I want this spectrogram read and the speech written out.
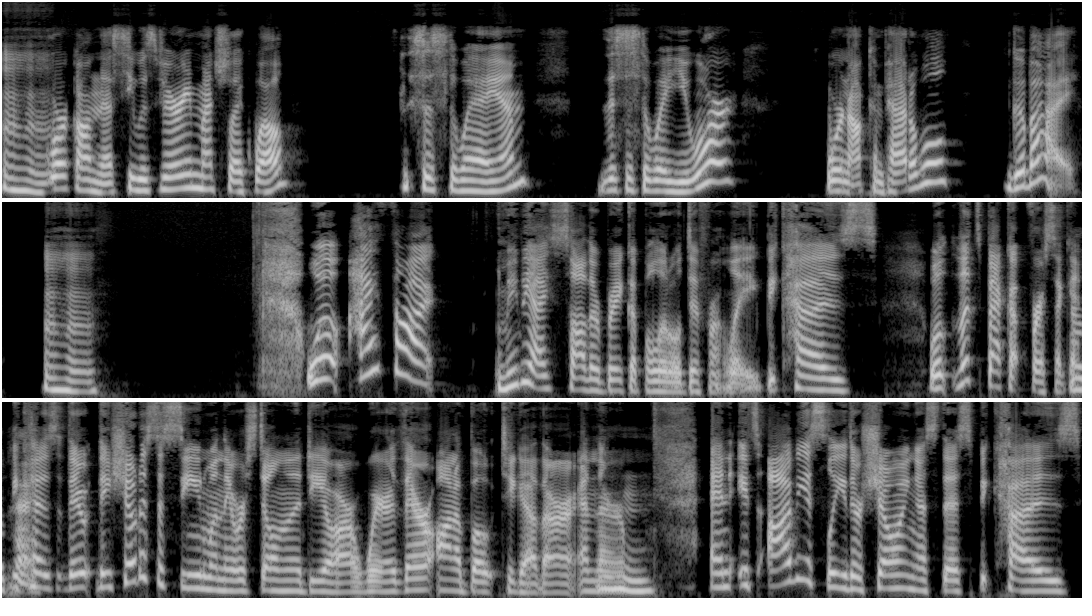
Mhm. work on this. He was very much like well this is the way i am. This is the way you are. We're not compatible. Goodbye. Hmm Well, I thought maybe I saw their breakup a little differently because, well, let's back up for a second Okay. because they they showed us a scene when they were still in the DR where they're on a boat together and they're Mhm. and it's obviously they're showing us this because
